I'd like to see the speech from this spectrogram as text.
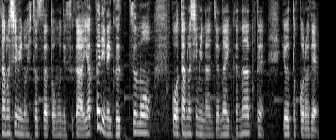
楽しみの一つだと思うんですが、やっぱりね、グッズも、こう、楽しみなんじゃないかなっていうところで、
